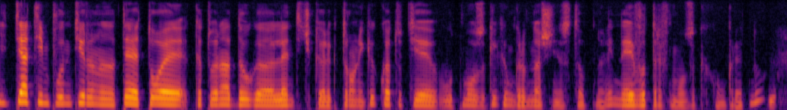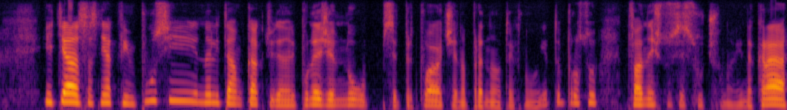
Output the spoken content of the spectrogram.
и тя ти е имплантирана на тебе, то е като една дълга лентичка електроника, която ти е от мозъка към гръбначния стълб, нали? не е вътре в мозъка конкретно. И тя с някакви импулси, нали, там както и да е, нали, понеже много се предполага, че е напреднала технологията, просто това нещо се случва. Нали. Накрая,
